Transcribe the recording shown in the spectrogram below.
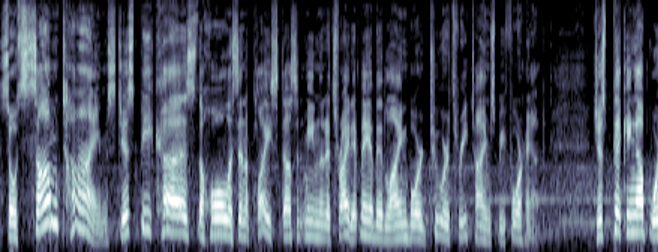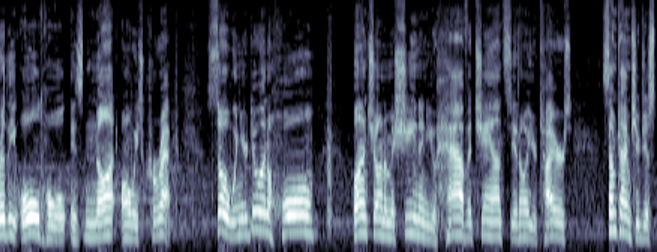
So sometimes, just because the hole is in a place doesn't mean that it's right. It may have been line bored two or three times beforehand. Just picking up where the old hole is not always correct. So when you're doing a whole bunch on a machine and you have a chance, you know, your tires, sometimes you're just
